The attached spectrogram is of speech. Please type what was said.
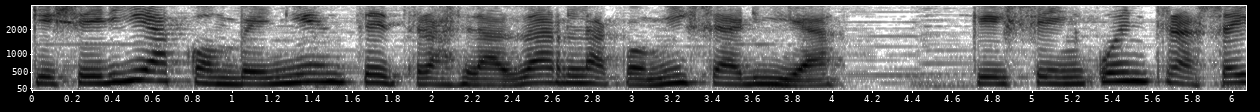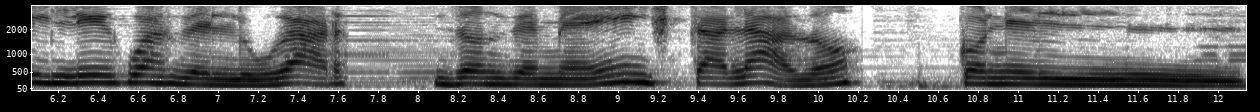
que sería conveniente trasladar la comisaría que se encuentra a seis leguas del lugar donde me he instalado con el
